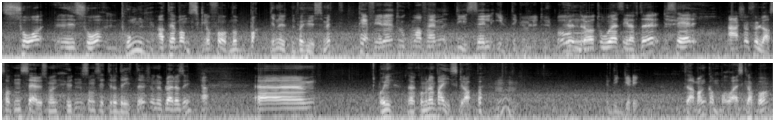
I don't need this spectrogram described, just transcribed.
så, så tung at det er vanskelig å få den opp bakken utenfor huset mitt. T4 2,5 diesel intercooler-turbo. 102 hestekrefter. Ser, er så fullasta at den ser ut som en hund som sitter og driter, som du pleier å si. Ja. Uh, oi, der kommer en veiskrape. Jeg digger de. Det der var en gammel veiskrape òg.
